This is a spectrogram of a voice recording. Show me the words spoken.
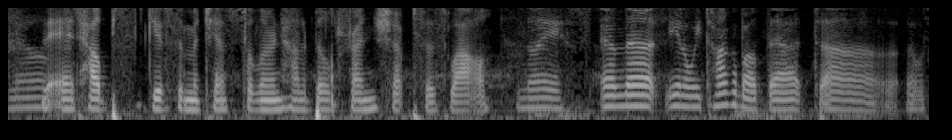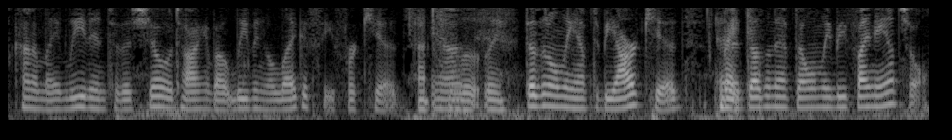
Yeah. It helps, gives them a chance to learn how to build friendships as well. Nice. And that, you know, we talk about that. Uh, that was kind of my lead into the show, talking about leaving a legacy for kids. And Absolutely. it doesn't only have to be our kids, and Right. it doesn't have to only be financial.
